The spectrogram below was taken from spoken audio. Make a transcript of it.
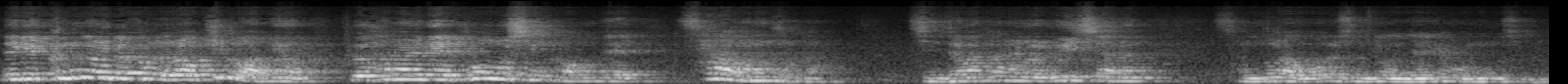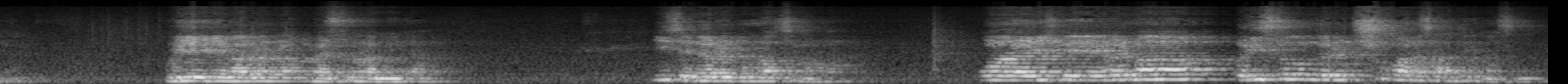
내게 긍휼을 베풀어 달라고 기도하며 그 하나님의 도우신 가운데 살아가는 자가 진정한 하나님을 의지하는 성도라고 오늘 성경은 이야기하고 있는 것입니다. 우리에게 말을, 말씀을 합니다. 이 세대를 본받지 마라. 오늘날 이 시대에 얼마나 어리석음들을 추구하는 사람들이 많습니다.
